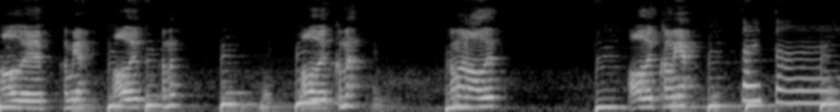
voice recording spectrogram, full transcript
Olive, come here. Olive, come here. Olive, come here. Come on, Olive. Olive, come here. Bye bye.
